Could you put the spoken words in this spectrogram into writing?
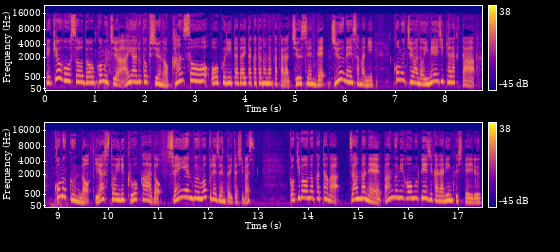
え今日放送のコムチュア IR 特集の感想をお送りいただいた方の中から抽選で10名様に、コムチュアのイメージキャラクター、コムくんのイラスト入りクオカード1000円分をプレゼントいたします。ご希望の方は、ザンマネー番組ホームページからリンクしている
